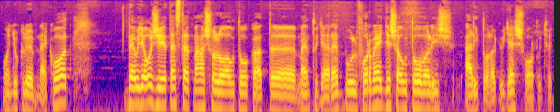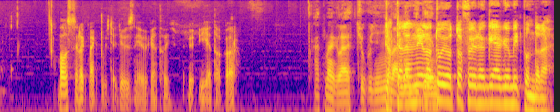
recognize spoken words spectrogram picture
mondjuk Löbnek volt. De ugye Ozsé tesztelt már hasonló autókat, ment ugye a Red Bull Forma 1-es autóval is, állítólag ügyes volt, úgyhogy valószínűleg meg tudja győzni őket, hogy ő ilyet akar. Hát meglátjuk, ugye nyilván te lennél idén... a Toyota főnök, Gergő, mit mondaná?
